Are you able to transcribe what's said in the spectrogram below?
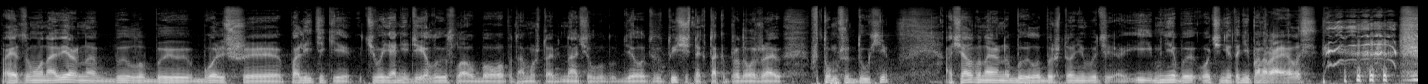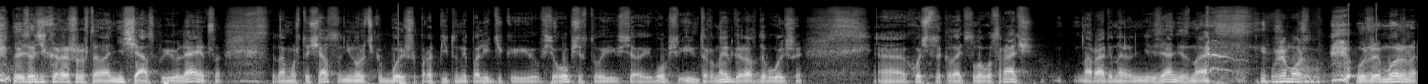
Поэтому, наверное, было бы больше политики, чего я не делаю, слава богу, потому что начал делать в 2000-х, так и продолжаю в том же духе. А сейчас бы, наверное, было бы что-нибудь, и мне бы очень это не понравилось. То есть очень хорошо, что она не сейчас появляется, потому что сейчас немножечко больше пропитаны политикой все общество, и все, и интернет гораздо гораздо больше. Э, хочется сказать слово «срач». На радио, наверное, нельзя, не знаю. Уже можно. Уже можно.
